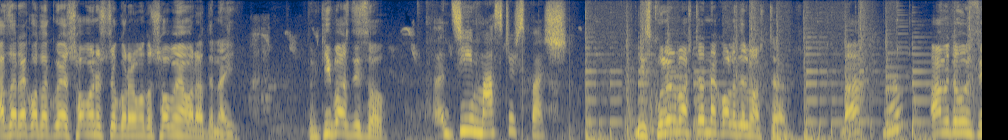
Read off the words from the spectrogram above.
আজারে কথা কয়ে সময় নষ্ট করার মতো সময় আমার হাতে নাই। তুমি কি পাস দিছো? জি মাস্টার্স পাস। স্কুলের মাস্টার না কলেজের মাস্টার? না? আমি তো বলছি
